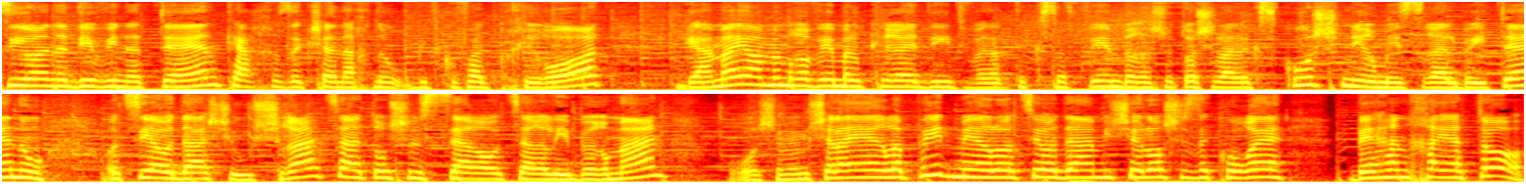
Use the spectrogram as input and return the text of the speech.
שסיוע נדיב יינתן, ככה זה כשאנחנו בתקופת בחירות. גם היום הם רבים על קרדיט, ועדת הכספים בראשותו של אלכס קושניר מישראל ביתנו הוציאה הודעה שאושרה הצעתו של שר האוצר ליברמן. ראש הממשלה יאיר לפיד מיהר להוציא הודעה משלו שזה קורה בהנחייתו.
